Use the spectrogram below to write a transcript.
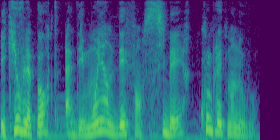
et qui ouvre la porte à des moyens de défense cyber complètement nouveaux.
